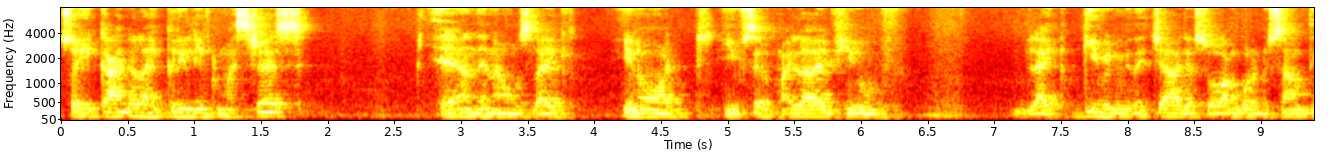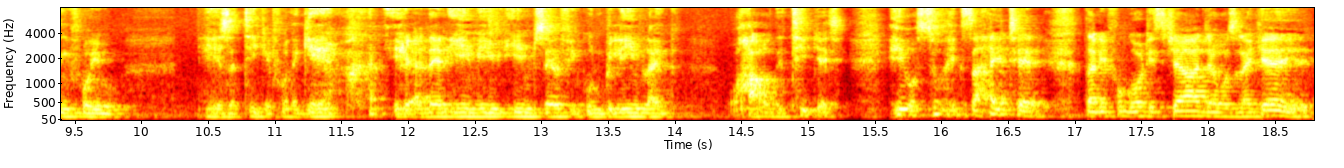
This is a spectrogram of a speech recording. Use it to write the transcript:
So he kinda like relieved my stress. Yeah, and then I was like, you know what, you've saved my life, you've like given me the charger, so I'm gonna do something for you. Here's a ticket for the game. yeah, and then him, he himself, he couldn't believe like, wow, the ticket. He was so excited that he forgot his charger. I was like, hey,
